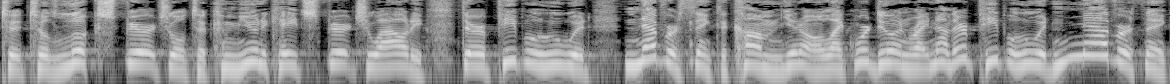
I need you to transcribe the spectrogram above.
to, to look spiritual, to communicate spirituality. There are people who would never think to come, you know, like we're doing right now. There are people who would never think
